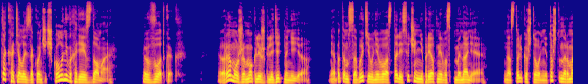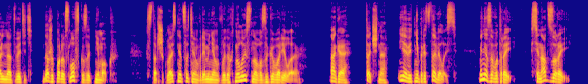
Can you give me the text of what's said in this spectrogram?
Так хотелось закончить школу, не выходя из дома. Вот как. Рэм уже мог лишь глядеть на неё. Об этом событии у него остались очень неприятные воспоминания. Настолько, что он не то что нормально ответить, даже пару слов сказать не мог. Старшеклассница тем временем выдохнула и снова заговорила. «Ага, точно. Я ведь не представилась. Меня зовут Рэй. Синадзу Рэй.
